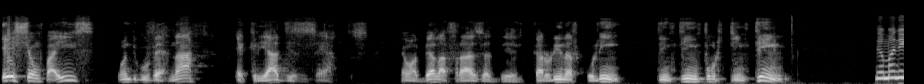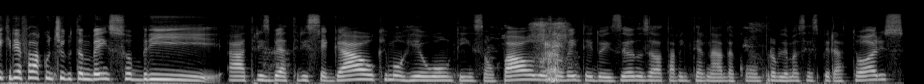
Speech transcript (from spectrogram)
Este é um país onde governar é criar desertos. É uma bela frase dele. Carolina Arcolim, tintim por tintim, Neumani, queria falar contigo também sobre a atriz Beatriz Segal, que morreu ontem em São Paulo, aos 92 anos, ela estava internada com problemas respiratórios.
